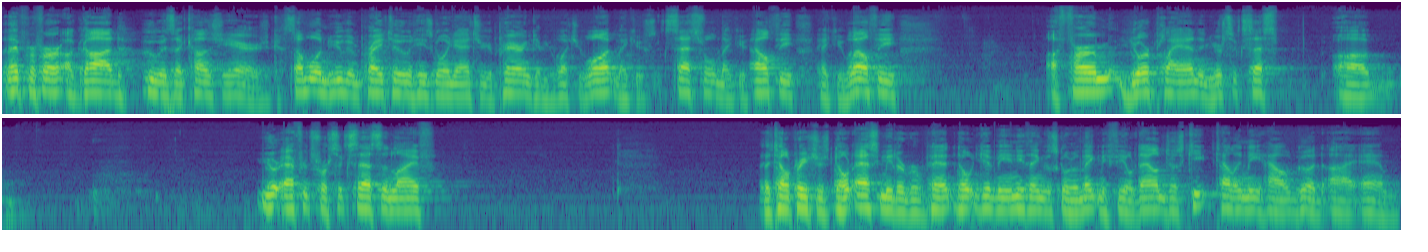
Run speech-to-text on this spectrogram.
they prefer a God who is a concierge, someone you can pray to and he's going to answer your prayer and give you what you want, make you successful, make you healthy, make you wealthy, affirm your plan and your success, uh, your efforts for success in life. They tell preachers, don't ask me to repent, don't give me anything that's going to make me feel down, just keep telling me how good I am.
